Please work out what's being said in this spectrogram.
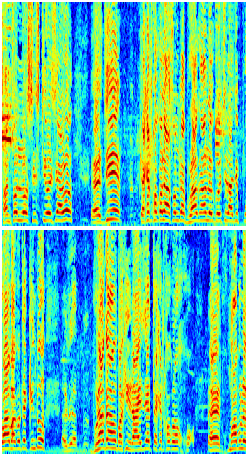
চাঞ্চল্যৰ সৃষ্টি হৈছে আৰু যি তেখেতসকলে আচলতে বুঢ়াগাঁৱলৈ গৈছিল আজি পুৱা ভাগতে কিন্তু বুঢ়াগাঁওবাসী ৰাইজে তেখেতসকলক স- সোমাবলৈ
